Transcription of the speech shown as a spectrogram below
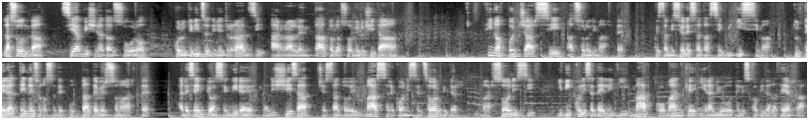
la sonda si è avvicinata al suolo, con l'utilizzo di retrorazzi ha rallentato la sua velocità fino a appoggiarsi al suolo di Marte. Questa missione è stata seguitissima, tutte le antenne sono state puntate verso Marte. Ad esempio, a seguire la discesa c'è stato il Mars Reconnaissance Orbiter, il Mars Odyssey, i piccoli satelliti Marco, ma anche i radiotelescopi dalla Terra.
